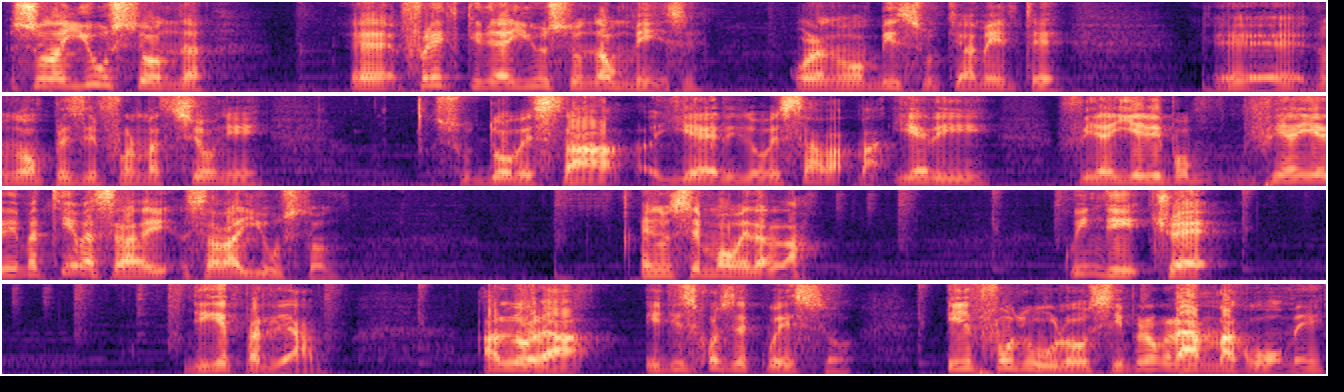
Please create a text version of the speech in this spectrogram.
sono a Houston, eh, Fredkin a Houston da un mese. Ora non ho visto ultimamente, eh, non ho preso informazioni su dove sta ieri, dove stava, ma ieri fino a ieri, fino a ieri mattina stava, stava a Houston e non si muove da là. Quindi, cioè, di che parliamo? Allora, il discorso è questo. Il futuro si programma come?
